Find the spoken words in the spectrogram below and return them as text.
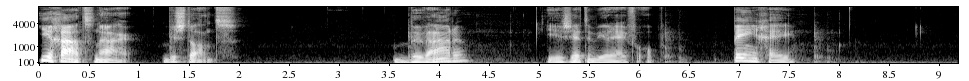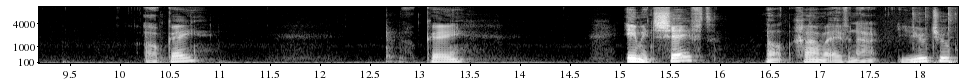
Je gaat naar bestand bewaren. Je zet hem weer even op PNG. Oké. Oké. Image saved. Dan gaan we even naar YouTube.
